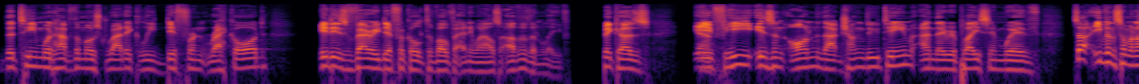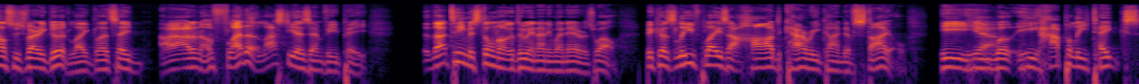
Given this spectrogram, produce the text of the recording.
the team would have the most radically different record, it is very difficult to vote for anyone else other than Leave because yeah. if he isn't on that Chengdu team and they replace him with so even someone else who's very good, like let's say I, I don't know, Fleta, last year's MVP, that team is still not doing anywhere near as well because Leave plays a hard carry kind of style. He he yeah. will he happily takes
